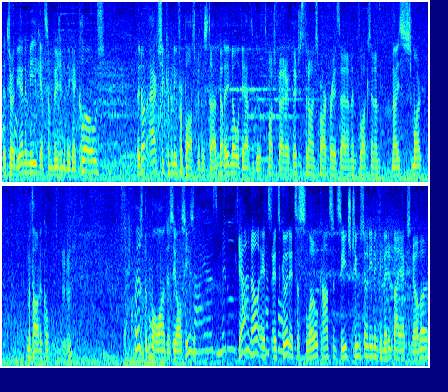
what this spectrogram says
deter the enemy, get some vision if they get close. They're not actually committing for Bosco this time. Nope. They know what they have to do. It's much better. They're just throwing Spark Wraiths at him and fluxing him. Nice, smart, methodical. Mm-hmm. This is the more I wanted to see all season. Yeah, no, it's it's good. It's a slow, constant siege. Tombstone even committed by X Nova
